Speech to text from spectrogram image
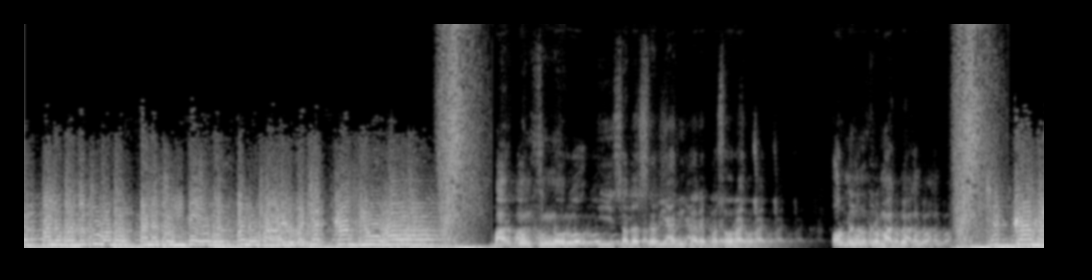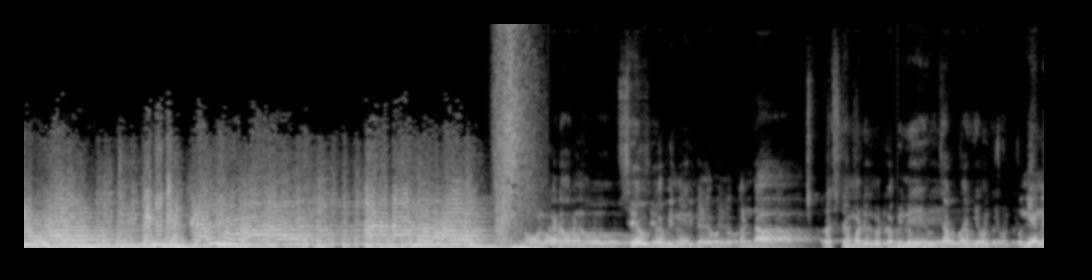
ಒಪ್ಪನು ಬದುಕುವ ಒಪ್ಪನ ಕೊಂದೆ ಒಪ್ಪನು ಬಾಳುವ ಚಕ್ರವ್ಯೂಹ ಬಾರ್ ಕೌನ್ಸಿಲ್ನವರು ಈ ಸದಸ್ಯರು ಯಾರಿದ್ದಾರೆ ಬಸವರಾಜ್? ಅವ್ರ ಮೇಲೆ ಕ್ರಮ ಆಗ್ಬೇಕಲ್ವಾ? ಚಕ್ರವ್ಯೂಹ ಇದು ಚಕ್ರವ್ಯೂಹ ಹಣದ ಮೋಹ. ಎಲ್ಲೋ ಒಂದ್ ಕಡೆ ಅವರೊಂದು ಸೇವ್ ಕಬಿನಿ ಅಂತೇಳಿ ಒಂದು ತಂಡ ರಚನೆ ಮಾಡಿದ್ರು. ಕಬಿನಿ ವಿಚಾರವಾಗಿ ಒಂದು ಧ್ವನಿಯನ್ನ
